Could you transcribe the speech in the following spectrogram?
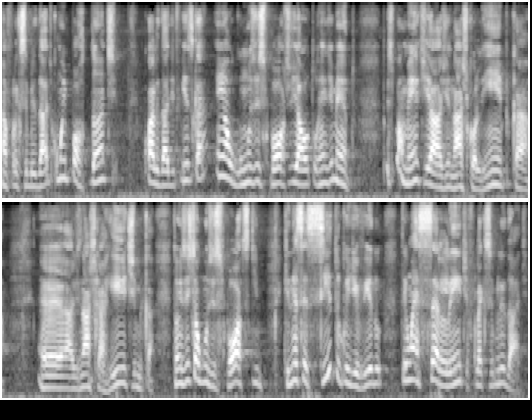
a flexibilidade como importante qualidade física em alguns esportes de alto rendimento, principalmente a ginástica olímpica, é, a ginástica rítmica. Então, existem alguns esportes que, que necessitam que o indivíduo tenha uma excelente flexibilidade.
